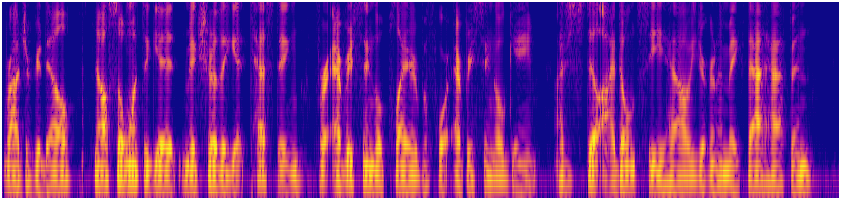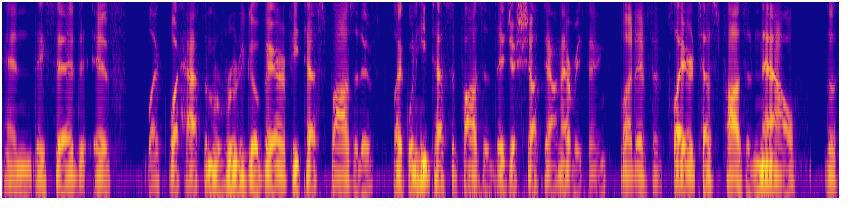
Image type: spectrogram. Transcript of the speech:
Roger Goodell. They also want to get make sure they get testing for every single player before every single game. I just still I don't see how you're going to make that happen. And they said if like what happened with Rudy Gobert if he tests positive. Like when he tested positive, they just shut down everything. But if a player tests positive now, the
